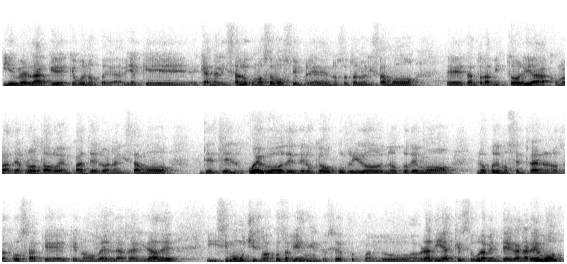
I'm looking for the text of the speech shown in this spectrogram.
Y es verdad que, que bueno, pues había que, que, analizarlo como hacemos siempre. ¿eh? Nosotros analizamos eh, tanto las victorias como las derrotas o los empates, lo analizamos desde el juego, desde lo que ha ocurrido. No podemos, no podemos centrarnos en otra cosa que, que no ver las realidades y hicimos muchísimas cosas bien, entonces pues cuando habrá días que seguramente ganaremos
